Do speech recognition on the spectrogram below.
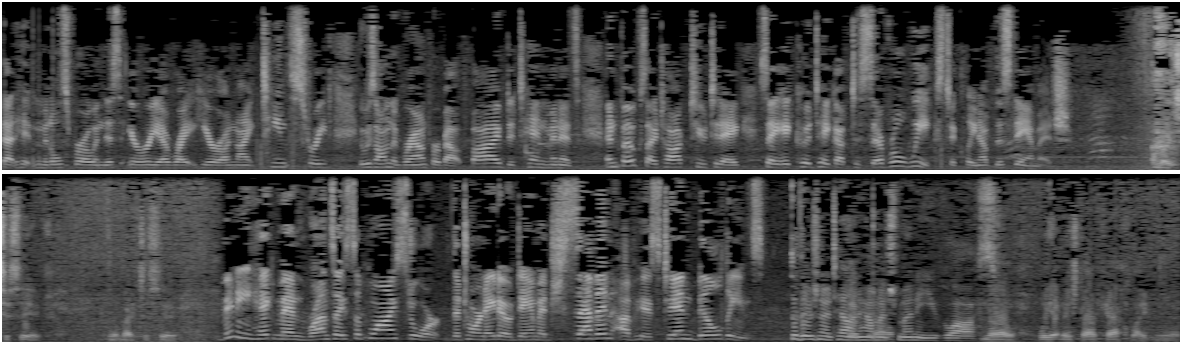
that hit Middlesboro in this area right here on 19th Street. It was on the ground for about five to 10 minutes, and folks I talked to today say it could take up to several weeks to clean up this damage. It makes you sick. It makes you sick. Vinny Hickman runs a supply store. The tornado damaged seven of his 10 buildings. So there's no telling how No. much uh, money you've lost. No, we haven't even started calculating yet.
